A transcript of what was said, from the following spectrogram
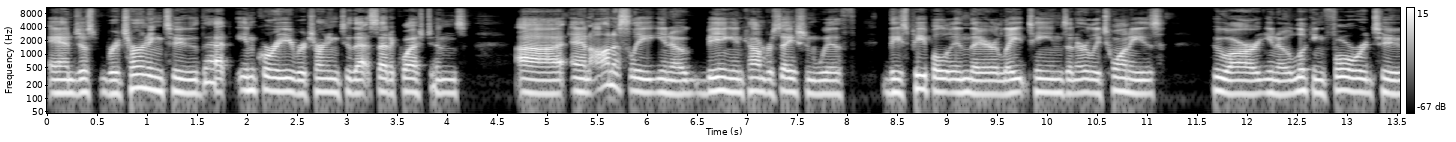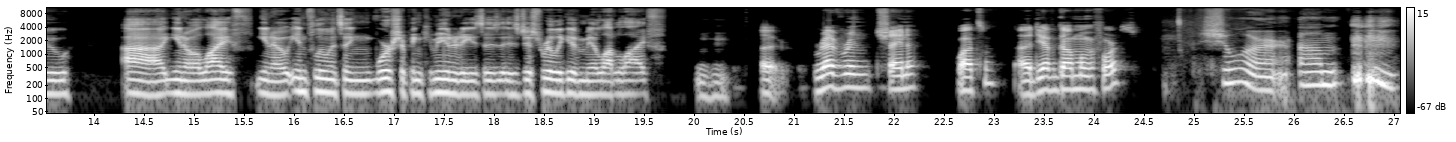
and just returning to that inquiry, returning to that set of questions. Uh, and honestly, you know, being in conversation with these people in their late teens and early 20s who are you know looking forward to uh you know a life you know influencing worshiping communities is, is just really giving me a lot of life mm-hmm. uh, reverend shayna watson uh, do you have a god moment for us sure um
